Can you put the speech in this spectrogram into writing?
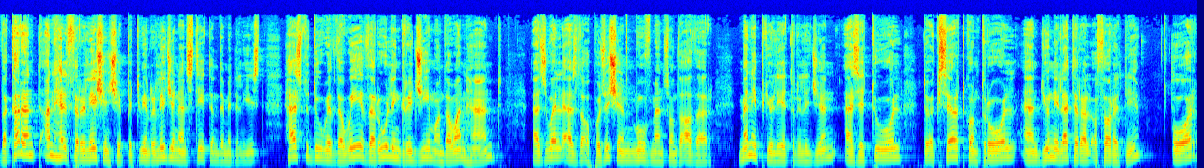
The current unhealthy relationship between religion and state in the Middle East has to do with the way the ruling regime, on the one hand, as well as the opposition movements on the other, manipulate religion as a tool to exert control and unilateral authority, or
